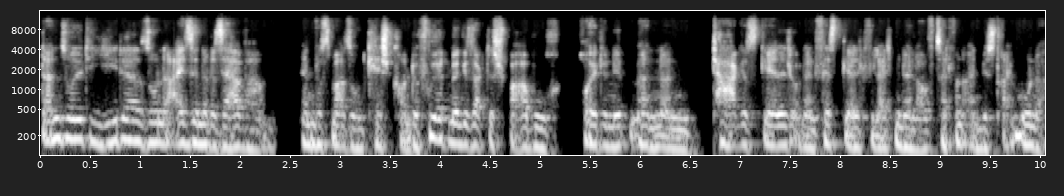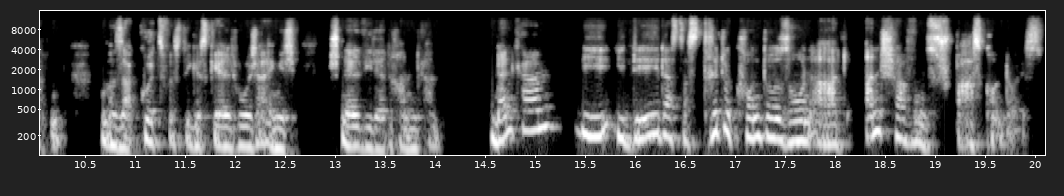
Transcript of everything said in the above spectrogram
Dann sollte jeder so eine eiserne Reserve haben. Nennen wir es mal so ein Cash-Konto. Früher hat man gesagt, das Sparbuch. Heute nimmt man ein Tagesgeld oder ein Festgeld vielleicht mit einer Laufzeit von ein bis drei Monaten, wo man sagt, kurzfristiges Geld, wo ich eigentlich schnell wieder dran kann. Und dann kam die Idee, dass das dritte Konto so eine Art Anschaffungsspaßkonto ist.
